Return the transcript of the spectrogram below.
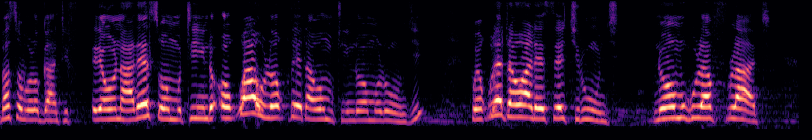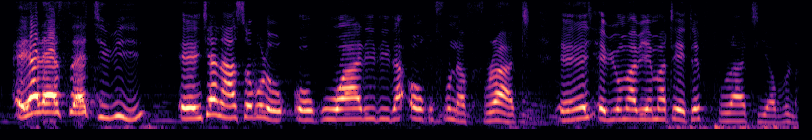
basobola oga nti ono aleese omutindo okwawula okuleetawo omutindo omulungi kwe kuleetawo aleese ekirungi n'omugula flat eyaleese ekibi enkya n'asobola okuwalirira okufuna flat ebyuma by'emateete flat yabula.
